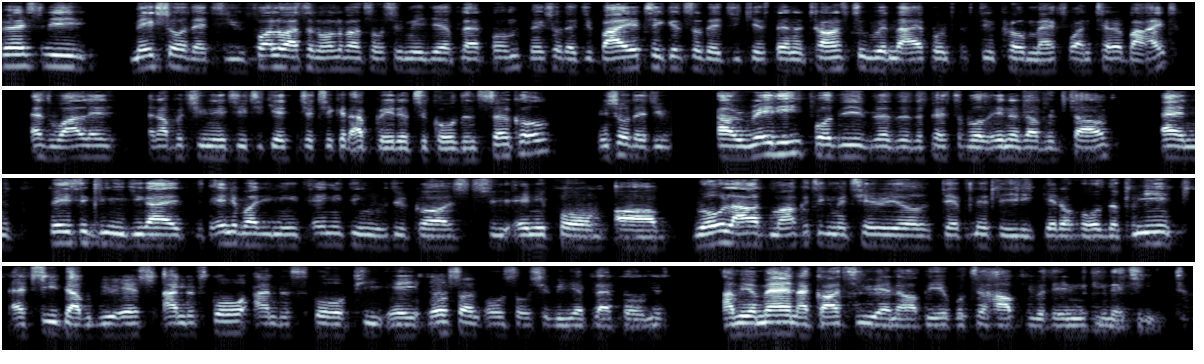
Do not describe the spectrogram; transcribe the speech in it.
Firstly, make sure that you follow us on all of our social media platforms. Make sure that you buy a ticket so that you can stand a chance to win the iPhone 15 Pro Max one terabyte, as well as an opportunity to get your ticket upgraded to Golden Circle. Ensure that you are ready for the, the, the, festival in and of itself. And basically, if you guys, if anybody needs anything with regards to any form of rollout marketing material, definitely get a hold of me at CWS underscore underscore PA, also on all social media platforms. I'm your man. I got you and I'll be able to help you with anything that you need.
